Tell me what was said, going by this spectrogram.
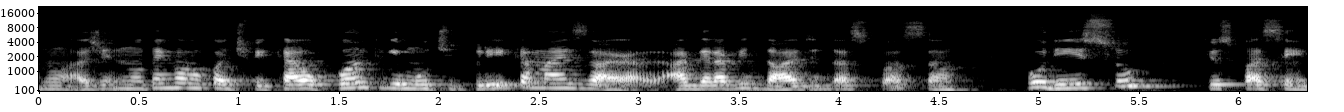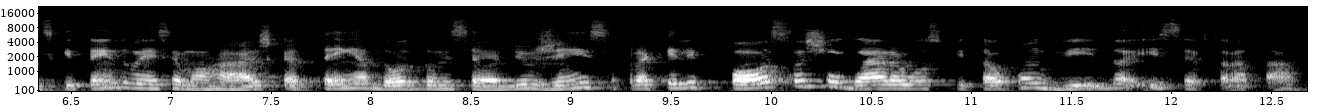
não, a gente não tem como quantificar o quanto que multiplica, mas a, a gravidade da situação. Por isso que os pacientes que têm doença hemorrágica têm a dose domiciliar de urgência para que ele possa chegar ao hospital com vida e ser tratado.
